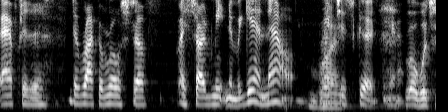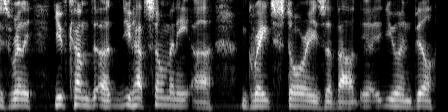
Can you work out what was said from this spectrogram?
after the the rock and roll stuff. I started meeting him again now, Right. which is good. You know. Well, which is really you've come. To, uh, you have so many uh, great stories about uh, you and Bill.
